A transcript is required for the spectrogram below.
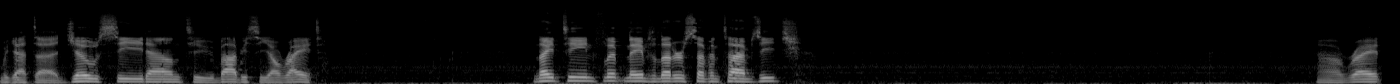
We got uh, Joe C down to Bobby C. All right. 19 flip names and letters seven times each. All right.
